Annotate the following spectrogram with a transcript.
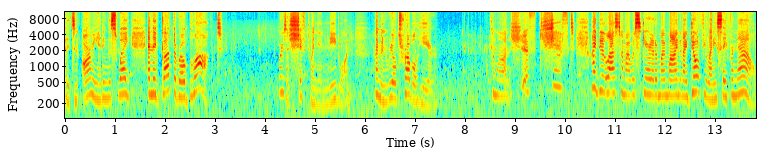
God, it's an army heading this way, and they've got the road blocked. Where's a shift when you need one? I'm in real trouble here. Come on, shift, shift. I did it last time I was scared out of my mind, and I don't feel any safer now.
